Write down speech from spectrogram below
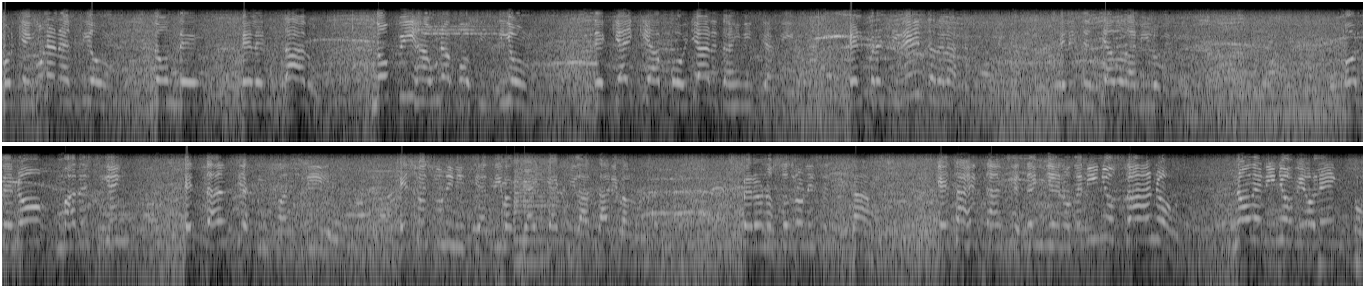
Porque en una nación donde el Estado no fija una posición de que hay que apoyar estas iniciativas, el presidente de la República, el licenciado Danilo Medina, ordenó más de 100 estancias infantiles. Eso es una iniciativa que y valorar. Pero nosotros necesitamos que esas estancias estén llenas de niños sanos, no de niños violentos.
